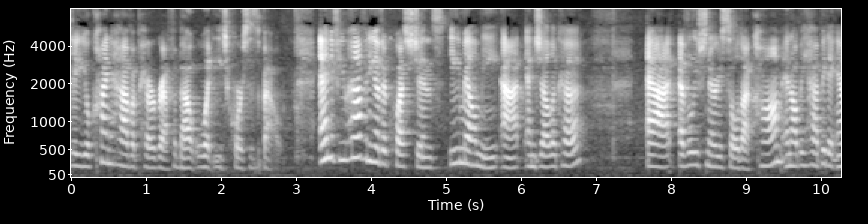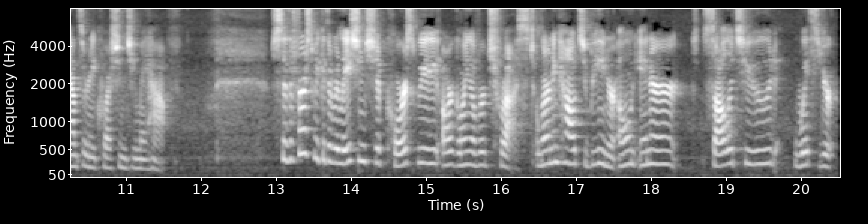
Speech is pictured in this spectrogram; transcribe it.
that you'll kind of have a paragraph about what each course is about. And if you have any other questions, email me at angelica at evolutionarysoul.com and I'll be happy to answer any questions you may have. So, the first week of the relationship course, we are going over trust, learning how to be in your own inner solitude with your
